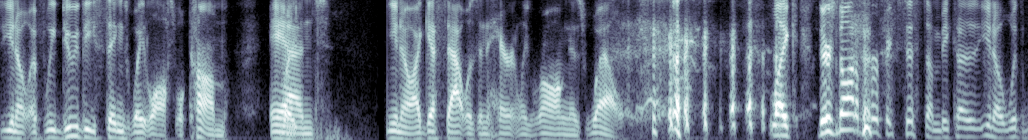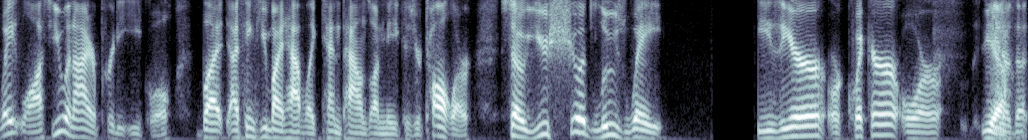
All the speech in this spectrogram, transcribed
You know, if we do these things, weight loss will come. And you know, I guess that was inherently wrong as well. like there's not a perfect system because you know with weight loss you and i are pretty equal but i think you might have like 10 pounds on me because you're taller so you should lose weight easier or quicker or you Yeah. know the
